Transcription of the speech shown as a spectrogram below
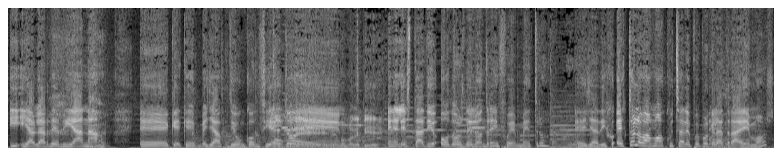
y, y hablar de Rihanna, eh, que, que ella dio un concierto Hombre, en, en el estadio O2 de Londres y fue en metro. Ella dijo, esto lo vamos a escuchar después porque la traemos,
